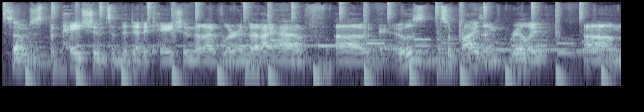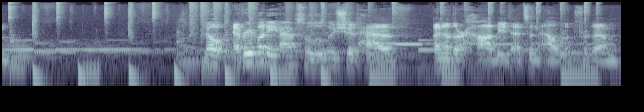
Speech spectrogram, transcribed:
so just the patience and the dedication that I've learned that I have, uh, it was surprising, really. Um, no, everybody absolutely should have another hobby that's an outlet for them.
